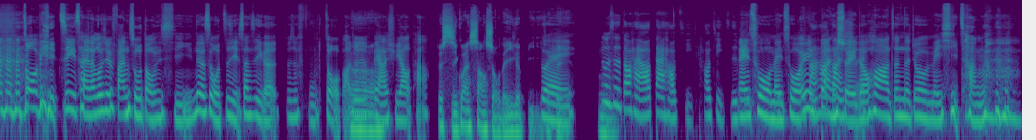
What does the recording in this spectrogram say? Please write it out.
做笔记，才能够去翻出东西。那个是我自己算是一个就是符咒吧，就是非常需要它。就习惯上手的一个笔，对，了，是不是都还要带好几好几支？没错没错，因为断水的话，真的就没戏唱了。嗯？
